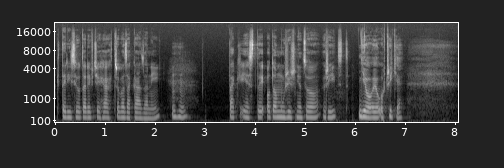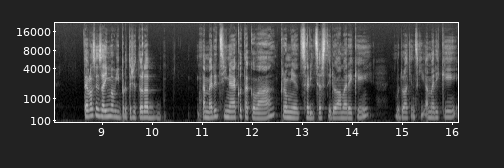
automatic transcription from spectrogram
které jsou tady v Čechách třeba zakázaný. Mm-hmm. Tak jestli o tom můžeš něco říct? Jo, jo, určitě. To je vlastně zajímavý, protože tohle, ta medicína jako taková, kromě celé cesty do Ameriky, nebo do Latinské Ameriky,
